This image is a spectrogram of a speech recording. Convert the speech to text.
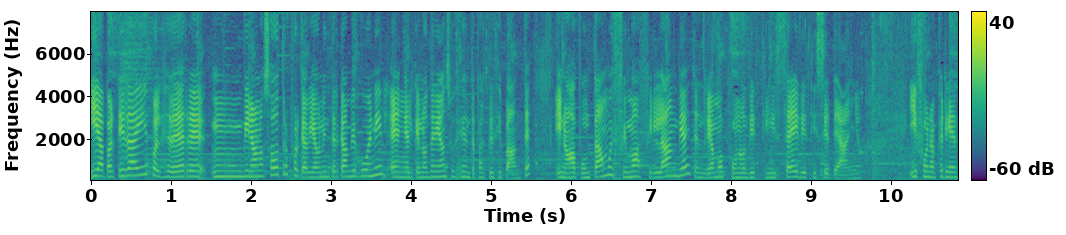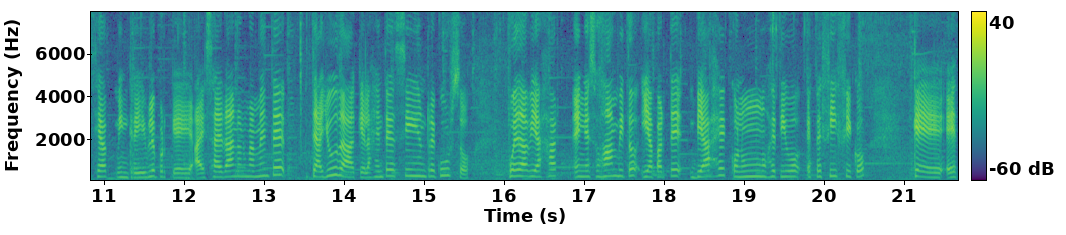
Y a partir de ahí, pues el GDR mm, vino a nosotros porque había un intercambio juvenil en el que no tenían suficientes participantes y nos apuntamos y fuimos a Finlandia y tendríamos unos 16, 17 años y fue una experiencia increíble porque a esa edad normalmente te ayuda a que la gente sin recursos pueda viajar en esos ámbitos y aparte viaje con un objetivo específico que es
